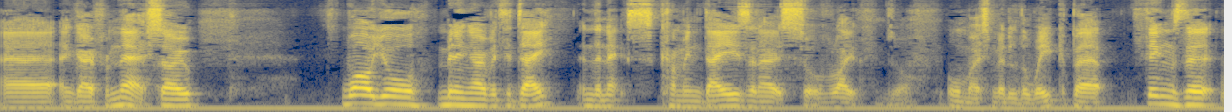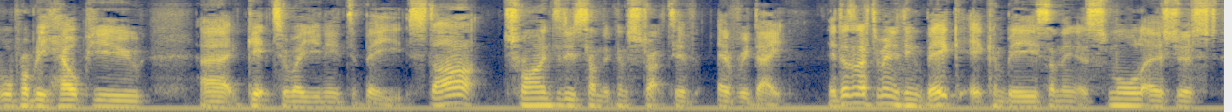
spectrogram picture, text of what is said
uh, and go from there. So while you're milling over today in the next coming days, I know it's sort of like almost middle of the week, but things that will probably help you uh, get to where you need to be. Start trying to do something constructive every day. It doesn't have to be anything big, it can be something as small as just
